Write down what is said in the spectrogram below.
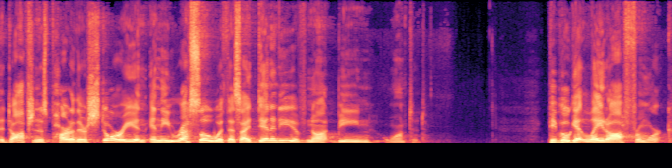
adoption as part of their story, and, and they wrestle with this identity of not being wanted. People who get laid off from work,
